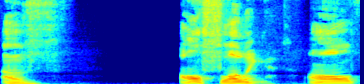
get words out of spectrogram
of all flowing, all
